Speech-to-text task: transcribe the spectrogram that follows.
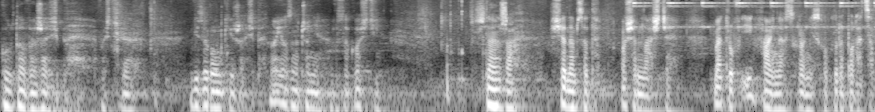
kultowe rzeźby, właściwie wizerunki rzeźby. No i oznaczenie wysokości Ślęża 718 metrów i fajne schronisko, które polecam.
